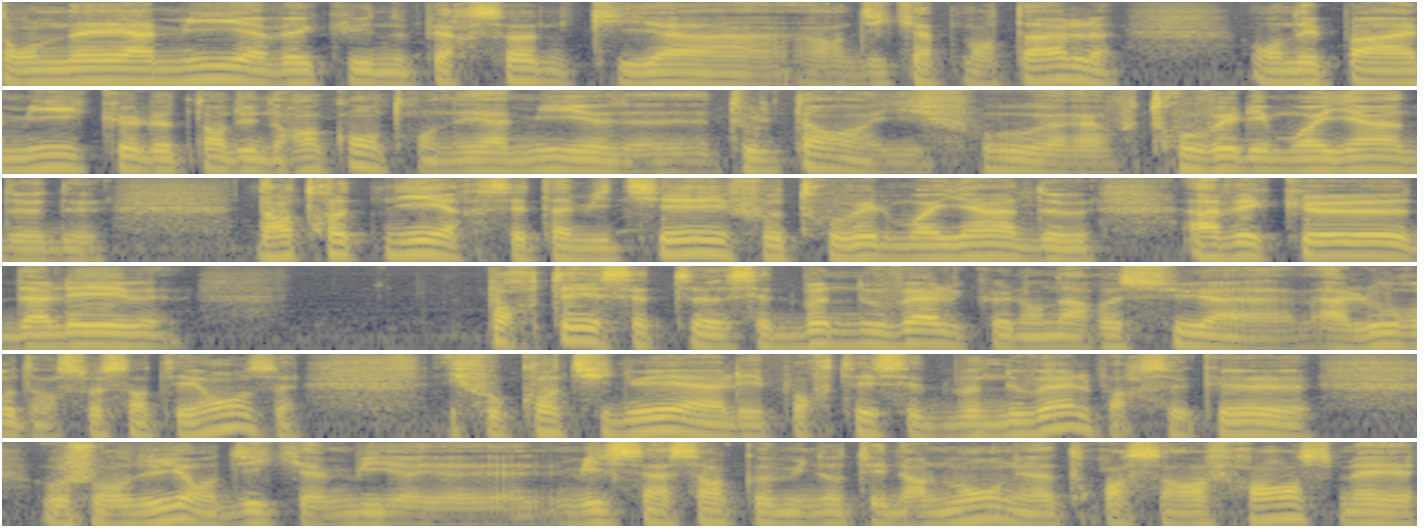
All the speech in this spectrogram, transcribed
on est ami avec une personne qui a un handicap mental, on n'est pas ami que le temps d'une rencontre, on est ami euh, tout le temps. Il faut euh, trouver les moyens de, d'entretenir cette amitié. Il faut trouver le moyen de, avec eux, d'aller porter cette, cette, bonne nouvelle que l'on a reçue à, Lourdes en 71, il faut continuer à aller porter cette bonne nouvelle parce que aujourd'hui, on dit qu'il y a 1500 euh, communautés dans le monde, il y en a 300 en France, mais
